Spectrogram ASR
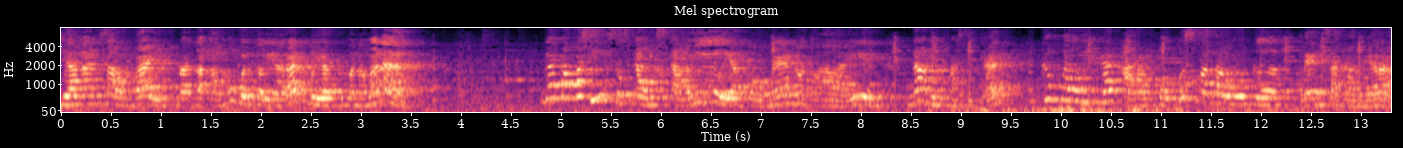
Jangan sampai mata kamu berkeliaran melihat ke mana-mana. Gak apa-apa sih sesekali-sekali lihat komen namun pastikan kembalikan arah fokus matamu ke lensa kamera.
